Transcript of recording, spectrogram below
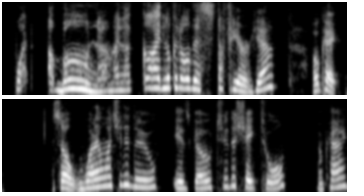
what a boon. Oh my God, look at all this stuff here. Yeah. Okay. So what I want you to do is go to the shape tool. Okay.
